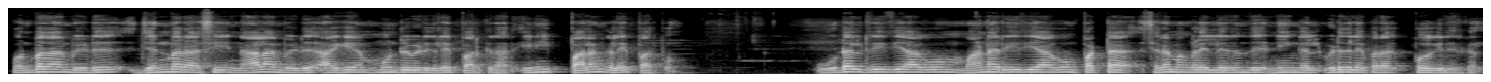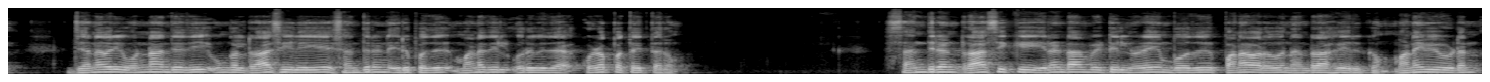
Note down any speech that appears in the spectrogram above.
ஒன்பதாம் வீடு ஜென்ம ராசி நாலாம் வீடு ஆகிய மூன்று வீடுகளை பார்க்கிறார். இனி பலன்களை பார்ப்போம். உடல் ரீதியாகவும் மன ரீதியாகவும் பட்ட சிரமங்களிலிருந்து நீங்கள் விடுதலை பெறப் போகிறீர்கள். ஜனவரி ஒன்றாம் தேதி உங்கள் ராசியிலேயே சந்திரன் இருப்பது மனதில் ஒருவித குழப்பத்தை தரும். சந்திரன் ராசிக்கு இரண்டாம் வீட்டில் நுழையும் போது பணவரவு நன்றாக இருக்கும். மனைவியுடன்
